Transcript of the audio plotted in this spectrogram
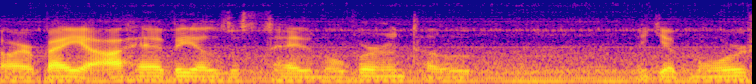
or buy a hay bale just to tie them over until we get more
